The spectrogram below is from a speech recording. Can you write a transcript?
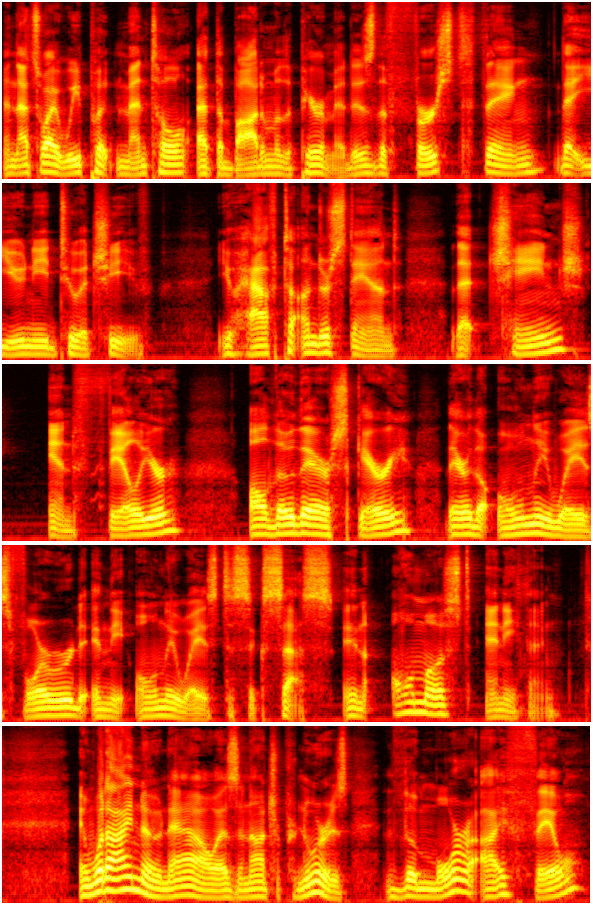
And that's why we put mental at the bottom of the pyramid. It is the first thing that you need to achieve. You have to understand that change and failure, although they are scary, they are the only ways forward and the only ways to success in almost anything. And what I know now as an entrepreneur is the more I fail,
